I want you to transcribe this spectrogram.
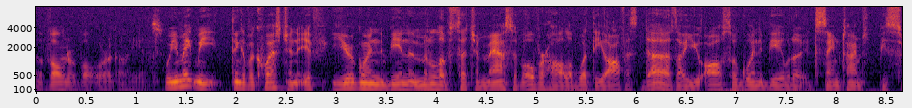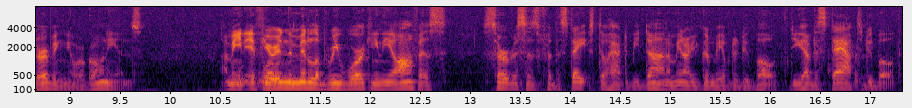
vulnerable Oregonians. Well, you make me think of a question. If you're going to be in the middle of such a massive overhaul of what the office does, are you also going to be able to at the same time be serving the Oregonians? I mean, if you're in the middle of reworking the office, services for the state still have to be done. I mean, are you going to be able to do both? Do you have the staff to do both?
